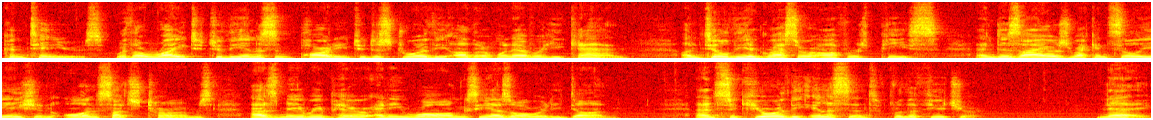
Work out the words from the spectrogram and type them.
continues, with a right to the innocent party to destroy the other whenever he can, until the aggressor offers peace and desires reconciliation on such terms as may repair any wrongs he has already done, and secure the innocent for the future. Nay,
